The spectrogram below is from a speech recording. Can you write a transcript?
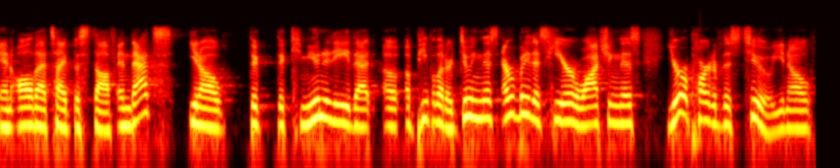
and all that type of stuff. And that's, you know, the, the community that uh, of people that are doing this, everybody that's here watching this, you're a part of this too. You know,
